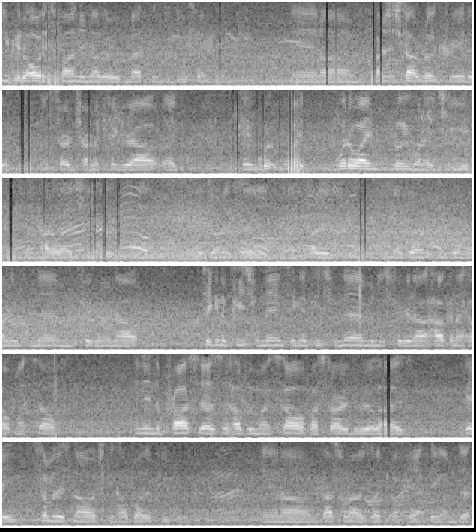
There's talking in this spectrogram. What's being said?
you could always find another method to do something. And um, I just got really creative and started trying to figure out like, okay, what what, what do I really want to achieve and how do I achieve it? Like Jonas said, I started you know going to people and learning from them, and figuring out taking a piece from them, taking a piece from them, and just figuring out how can I help myself. And in the process of helping myself, I started to realize, okay, some of this knowledge can help other people. And um, that's when I was like, okay, I think I'm de-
